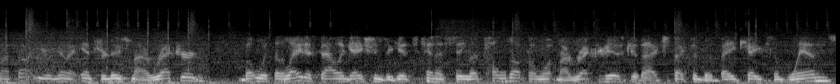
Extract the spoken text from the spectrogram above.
I thought you were going to introduce my record, but with the latest allegations against Tennessee, let's hold up on what my record is because I expect them to vacate some wins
